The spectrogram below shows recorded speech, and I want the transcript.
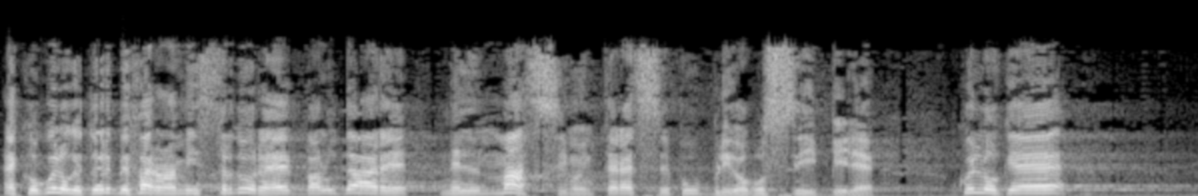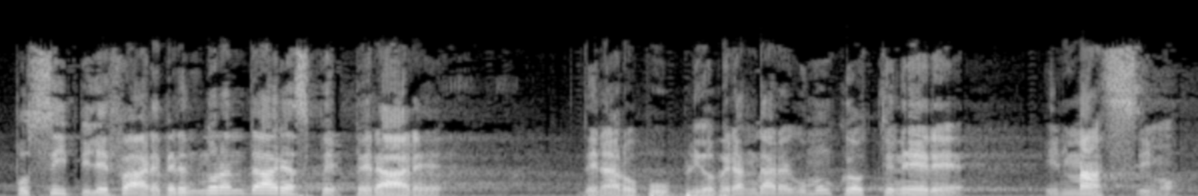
Ecco, quello che dovrebbe fare un amministratore è valutare nel massimo interesse pubblico possibile quello che è possibile fare per non andare a sperperare denaro pubblico, per andare comunque a ottenere il massimo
